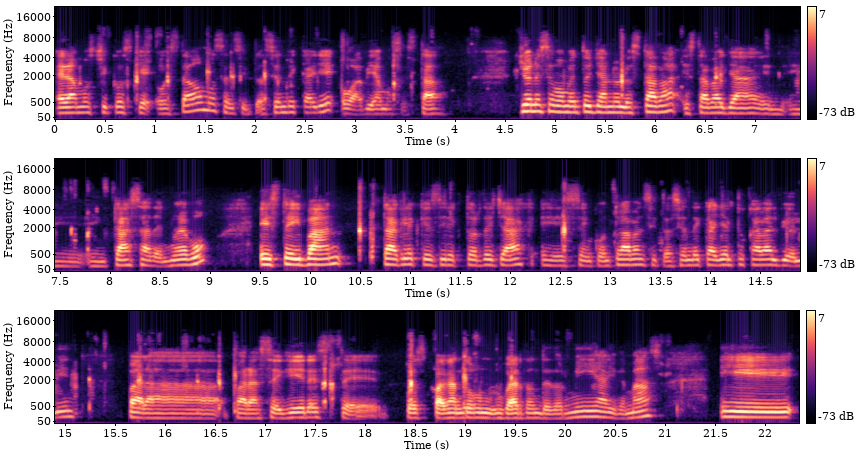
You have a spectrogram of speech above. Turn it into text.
Éramos chicos que o estábamos en situación de calle o habíamos estado. Yo en ese momento ya no lo estaba, estaba ya en, en casa de nuevo. Este Iván Tagle, que es director de Jack, eh, se encontraba en situación de calle, él tocaba el violín para, para seguir este, pues pagando un lugar donde dormía y demás. Y,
